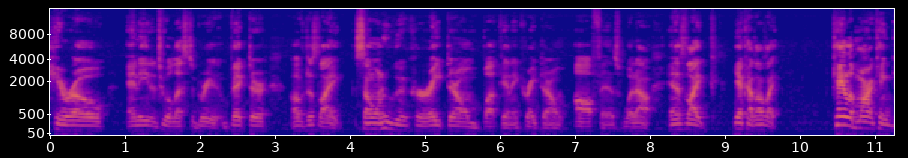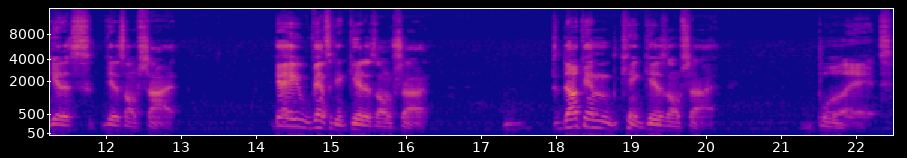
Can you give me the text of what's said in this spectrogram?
Herro and even to a less degree Victor of just like someone who can create their own bucket and create their own offense without and it's like yeah because I was like Caleb Martin can get his get his own shot. Gabe Vincent can get his own shot. Duncan can get his own shot but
